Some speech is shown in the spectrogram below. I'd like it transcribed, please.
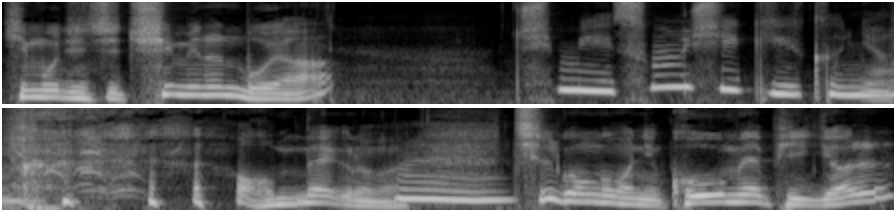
김호진 씨 취미는 뭐야? 취미 숨쉬기 그냥. 없네 그러면. 네. 7005님 고음의 비결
